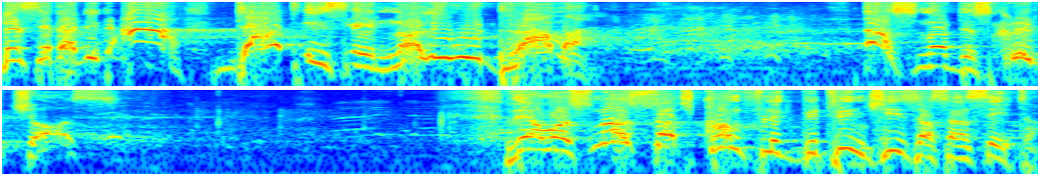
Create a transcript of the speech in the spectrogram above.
They said i did ah that is a nollywood drama. That's not the scriptures. There was no such conflict between jesus and satan.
